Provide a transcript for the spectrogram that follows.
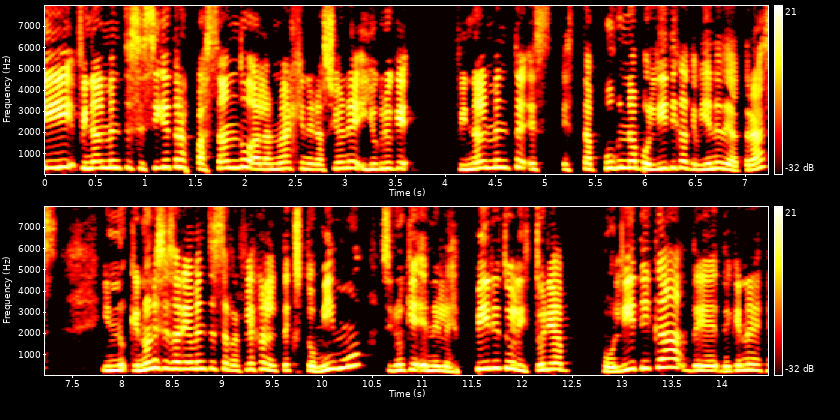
Y finalmente se sigue traspasando a las nuevas generaciones y yo creo que finalmente es esta pugna política que viene de atrás y que no necesariamente se refleja en el texto mismo, sino que en el espíritu de la historia política de, de quienes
